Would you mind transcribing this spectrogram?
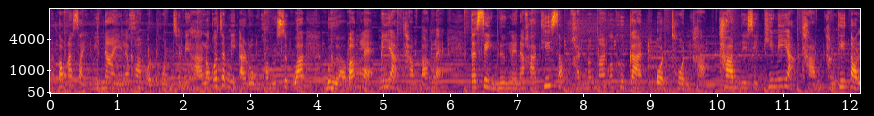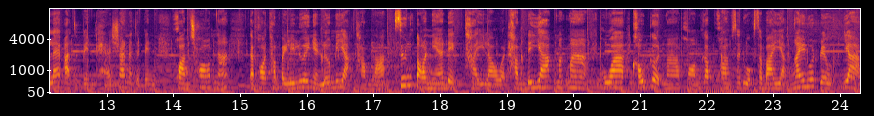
มันต้องอาศัยวินัยและความอดทนใช่ไหมคะ เราก็จะมีอารมณ์ความรู้สึกว่าเบื่อบ้างแหละ ไม่อยากทำบ้างแหละ แต่สิ่งหนึ่งเลยนะคะที่สำคัญมากๆก็คือการอดทนค่ะทำในสิ่งที่ไม่อยากทำทั้งที่ตอนแรกอาจจะเป็นแพชชั่นอาจจะเป็นความชอบนะ แต่พอทำไปเรื่อยๆเนี่ยเริ่มไม่อยากทำละ ซึ่งตอนนี้เด็กไทยเราอะทำได้ยากมากๆ เพราะว่าเขาเกิดมาพร้อมกับความสะดวกสบายอย่างง่ายรวดเร็วทุกอย่าง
